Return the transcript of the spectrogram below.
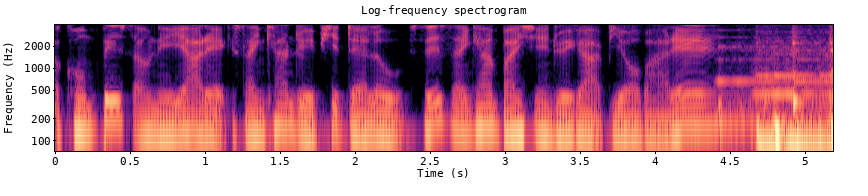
အခွန်ပေးဆောင်နေရတဲ့ဆိုင်ခန်းတွေဖြစ်တယ်လို့ဈေးဆိုင်ခန်းပိုင်ရှင်တွေကပြောပါတယ်။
